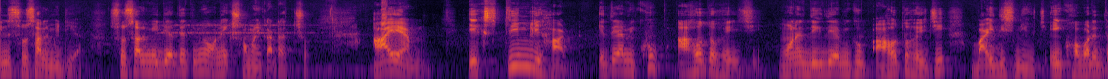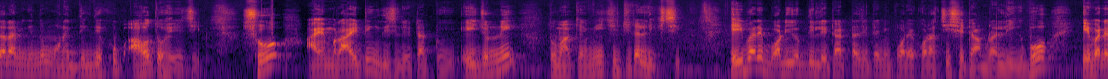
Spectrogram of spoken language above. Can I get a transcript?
ইন সোশ্যাল মিডিয়া সোশ্যাল মিডিয়াতে তুমি অনেক সময় কাটাচ্ছ। আই অ্যাম এক্সট্রিমলি হার্ড এতে আমি খুব আহত হয়েছি। মনের দিক দিয়ে আমি খুব আহত হয়েছি বাই দিস নিউজ এই খবরের দ্বারা আমি কিন্তু মনের দিক দিয়ে খুব আহত হয়েছি। So I am writing this letter to you এই জন্যেই তোমাকে আমি চিঠিটা লিখছি। এইবারে বডি অফ দি লেটারটা যেটা আমি পরে করাচ্ছি সেটা আমরা লিখব। এবারে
